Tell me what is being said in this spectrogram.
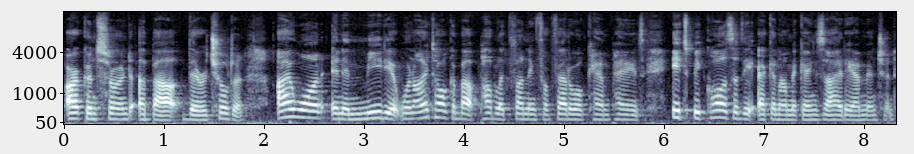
are concerned about their children. I want an immediate, when I talk about public funding for federal campaigns, it's because of the economic anxiety I mentioned.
